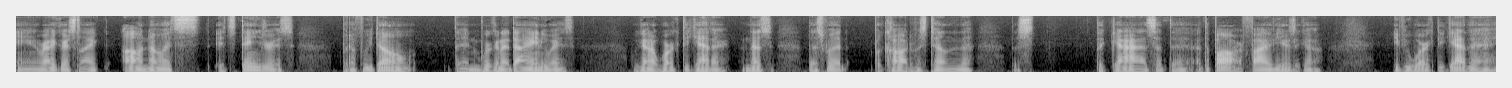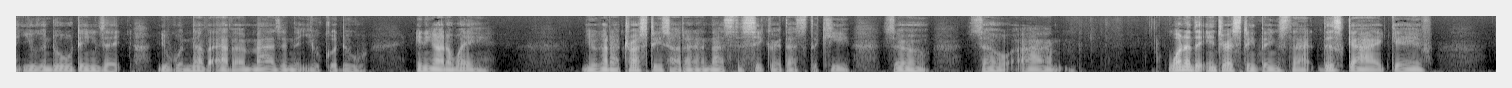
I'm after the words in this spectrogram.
And Riker's like, "Oh no, it's it's dangerous, but if we don't, then we're gonna die anyways. We gotta work together." And that's that's what Picard was telling the the the guys at the at the bar five years ago. If you work together, you can do things that you would never ever imagine that you could do any other way. You gotta trust each other, and that's the secret. That's the key. So So, um, one of the interesting things that this guy gave,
